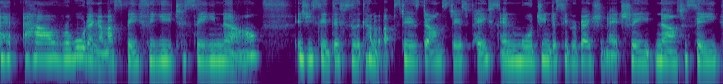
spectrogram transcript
how rewarding it must be for you to see now. As you said, this is a kind of upstairs, downstairs piece and more gender segregation. Actually, now to see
